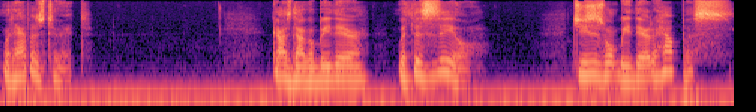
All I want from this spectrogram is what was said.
what happens to it? God's not going to be there with his zeal. Jesus won't be there to help us.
